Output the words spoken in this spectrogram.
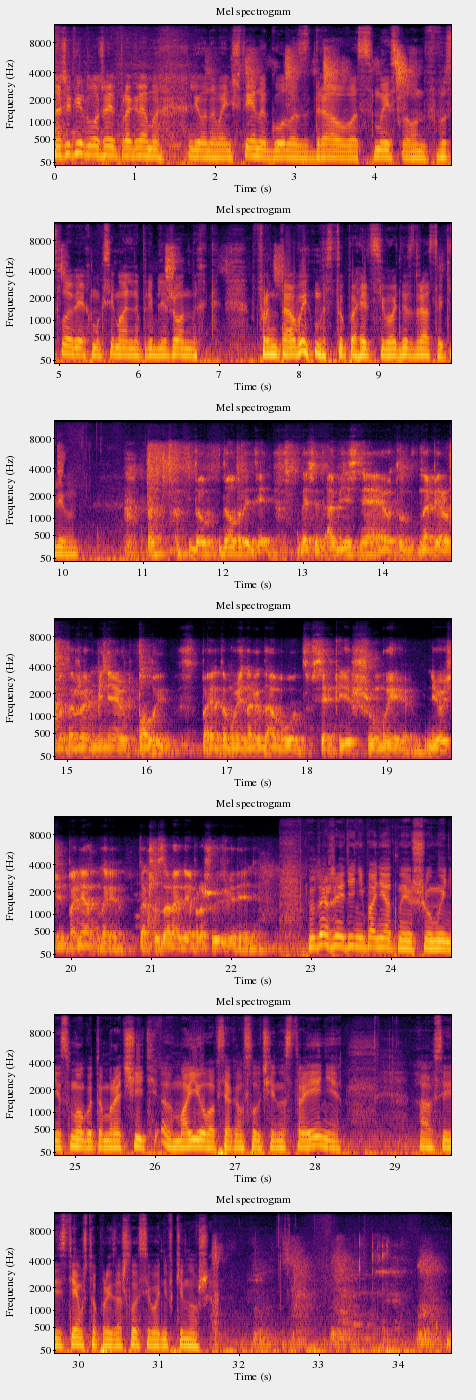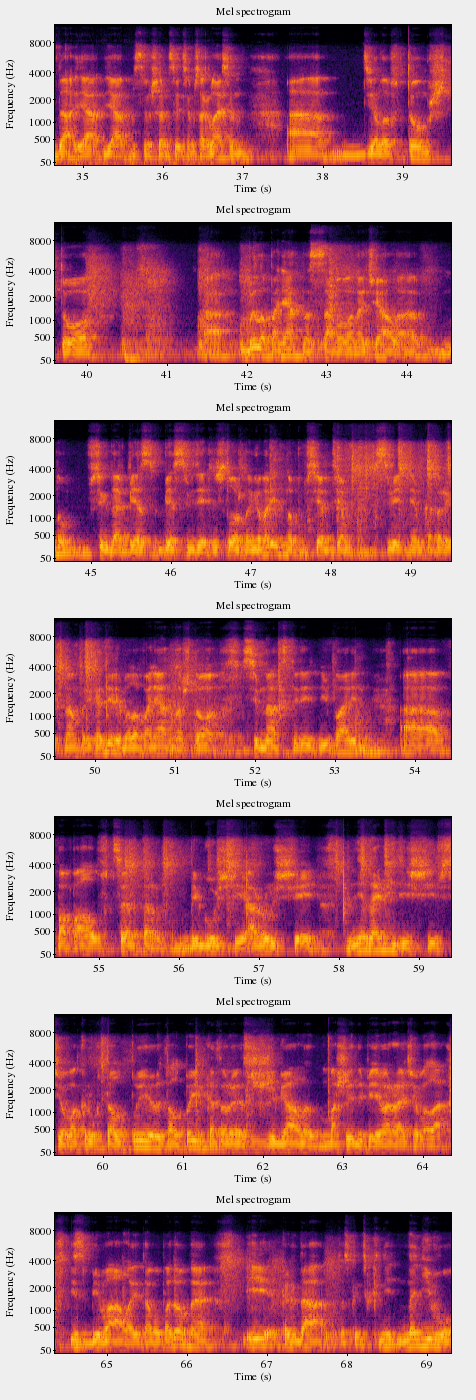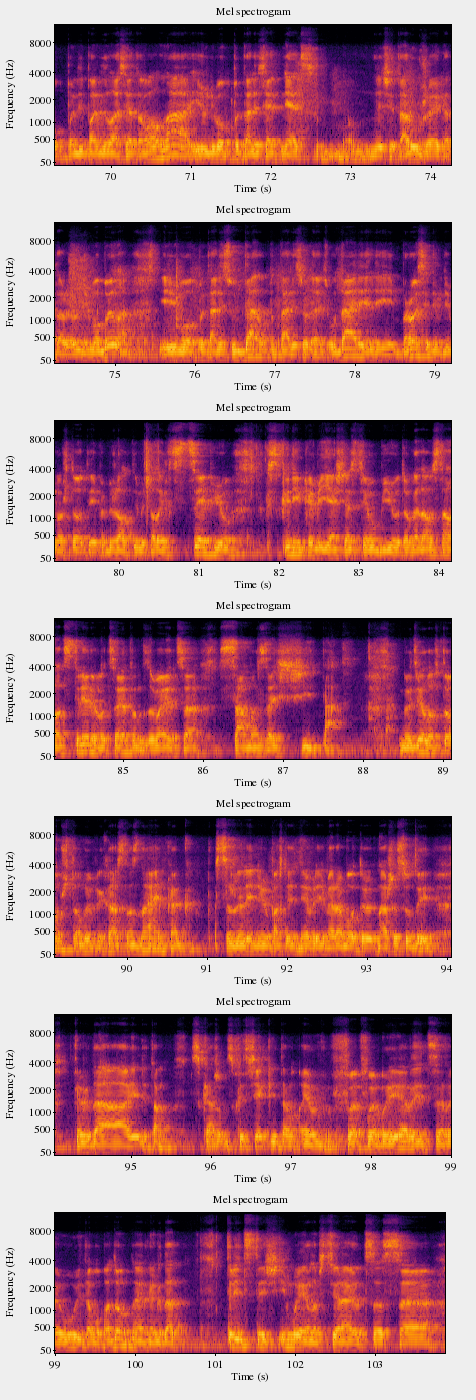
Наш эфир продолжает программа Леона Вайнштейна «Голос здравого смысла». Он в условиях максимально приближенных к фронтовым выступает сегодня. Здравствуйте, Леон. Добрый день. Значит, объясняю, тут на первом этаже меняют полы, поэтому иногда будут всякие шумы не очень понятные, так что заранее прошу извинения. Ну, даже эти непонятные шумы не смогут омрачить мое, во всяком случае, настроение – в связи с тем, что произошло сегодня в киноше. Да, я, я совершенно с этим согласен. А, дело в том, что а, было понятно с самого начала, ну, всегда без, без свидетельств сложно говорить, но по всем тем сведениям, которые к нам приходили, было понятно, что 17-летний парень а, попал в центр бегущий, орущий, ненавидящий все вокруг толпы, толпы, которая сжигала, машины переворачивала, избивала и тому подобное. И когда, так сказать, на него полилась эта волна, и у него пытались отнять значит, оружие, которое у него было, и его пытались, удар, пытались ударить. Ударили, бросили в него что-то, и побежал к нему человек с цепью, с криками «Я сейчас тебя убью». То когда он стал отстреливаться, это называется самозащита. Но дело в том, что мы прекрасно знаем, как к сожалению, в последнее время работают наши суды, когда, или там, скажем, сказать, всякие там ФБР и ЦРУ и тому подобное, когда 30 тысяч имейлов стираются с,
